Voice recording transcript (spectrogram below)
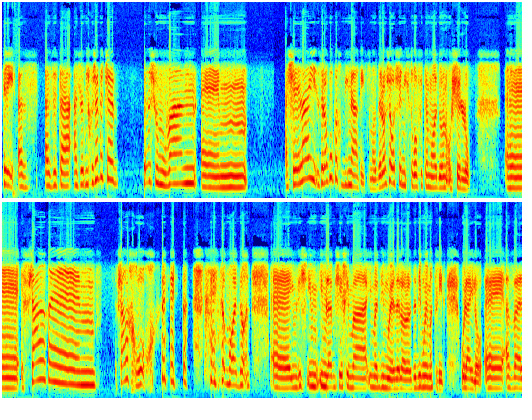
תראי, אז אז, ה, אז אני חושבת שבאיזשהו מובן, אמ, השאלה היא, זה לא כל כך בינארי, זאת אומרת, זה לא שאו שנשרוף את המועדון או שלא. אה, אפשר... אה, אפשר לחרוך את המועדון, אה, אם, אם, אם להמשיך עם, ה, עם הדימוי הזה, לא, לא, זה דימוי מטריד, אולי לא, אה, אבל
